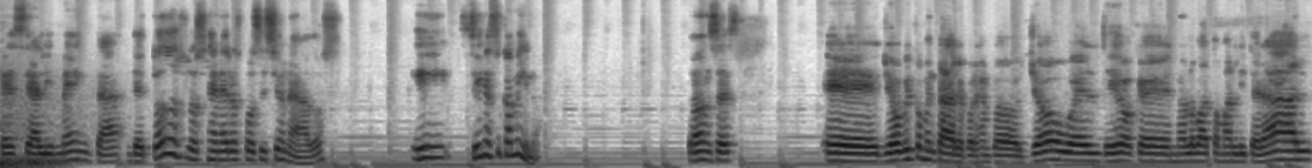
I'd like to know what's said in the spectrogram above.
que se alimenta de todos los géneros posicionados y sigue su camino. Entonces, eh, yo vi comentarios, por ejemplo, Joel dijo que no lo va a tomar literal,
